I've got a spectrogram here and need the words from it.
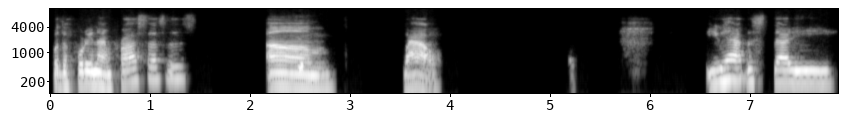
For the 49 processes, um, wow. You have to study,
